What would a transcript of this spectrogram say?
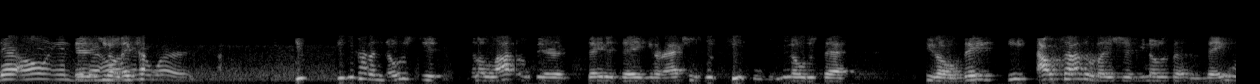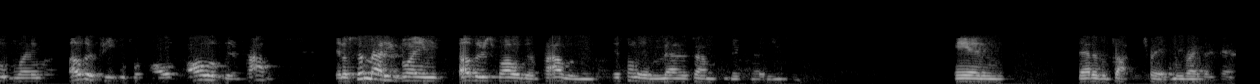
Their own and their you know, own they inner come- words. you you kind of noticed it in a lot of their day to day interactions with people. You notice that, you know, they outside the relationship, you notice that they will blame other people for all all of their problems. And if somebody blames others for all of their problems, it's only a matter of time before they're going to use it. And that is a toxic trait. Let me write that down.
